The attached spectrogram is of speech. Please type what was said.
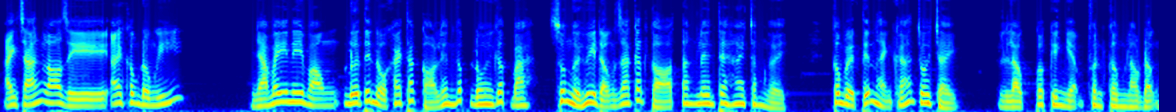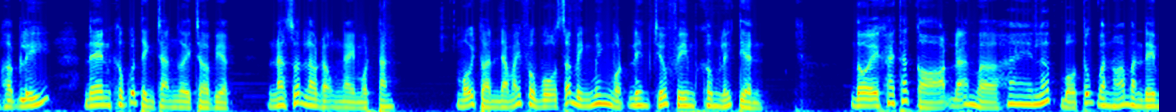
Anh Sáng lo gì, ai không đồng ý? Nhà máy hy vọng đưa tiến độ khai thác cỏ lên gấp đôi gấp ba, số người huy động ra cắt cỏ tăng lên tới 200 người. Công việc tiến hành khá trôi chảy. Lộc có kinh nghiệm phân công lao động hợp lý, nên không có tình trạng người chờ việc, năng suất lao động ngày một tăng. Mỗi tuần nhà máy phục vụ xã Bình Minh một đêm chiếu phim không lấy tiền, Đội khai thác cỏ đã mở hai lớp bổ túc văn hóa ban đêm,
